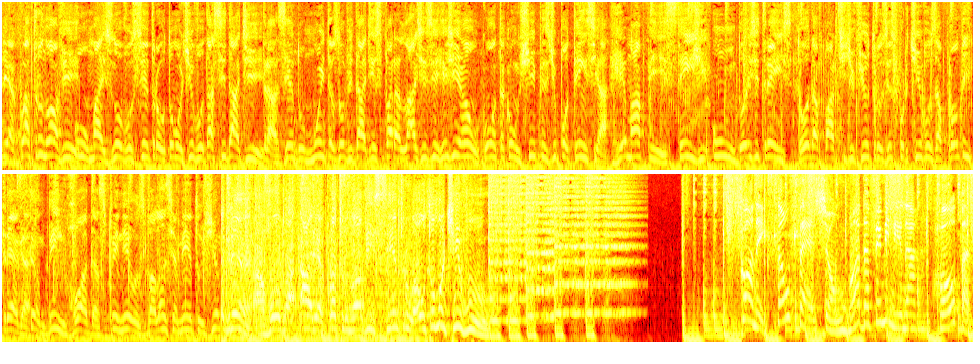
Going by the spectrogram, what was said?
Área 49, o mais novo centro automotivo da cidade, trazendo muitas novidades para Lages e região. Conta com chips de potência, remap, stage 1, 2 e 3, toda a parte de filtros esportivos à pronta entrega. Também rodas, pneus, balanceamento, Instagram, arroba Área 49 Centro Automotivo. Conexão Fashion, moda feminina, roupas,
